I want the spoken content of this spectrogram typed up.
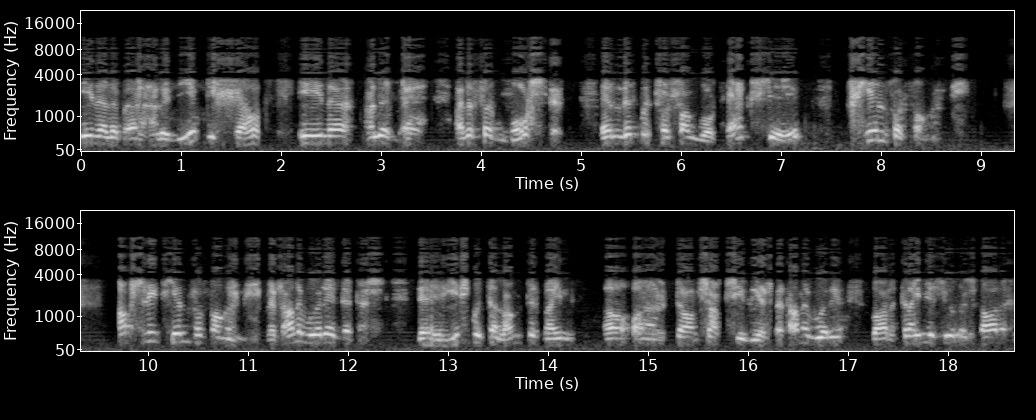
en hulle hulle neem die geld en uh, hulle uh, hulle vermors dit en dit moet vervang word. Ek sê geen vervanging nie. Absoluut geen vervanging nie. Met ander woorde, dit is die hierdie moet 'n langtermyn uh, uh, transaksie wees. Met ander woorde, waar treine so geskadig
